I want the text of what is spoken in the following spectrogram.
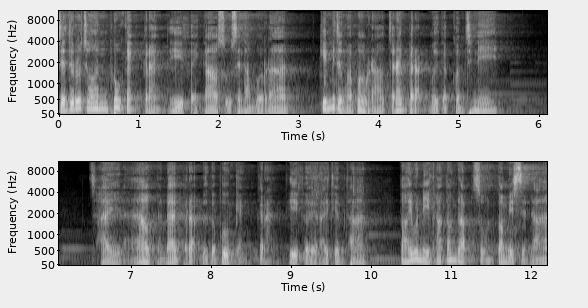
เสียงธุรชนผู้แข่งแกร่งที่เคยก้าวสู่เส้นทางโบราณ คิดไม่ถึงว่าพวกเราจะได้ประมือกับคนที่นี้ ใช่แล้วการได้ประมือกับผู้แข่งแกร่งที่เคยไร้เทียมทาน ต่อให้วันนี้เขาต้องดับศูนย์ก็ไม่เสียได้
